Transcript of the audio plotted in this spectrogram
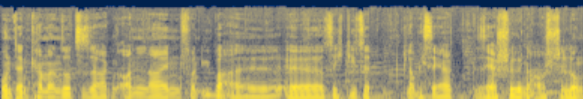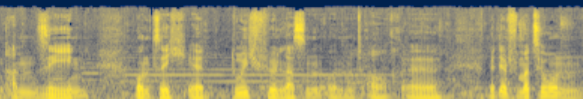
Und dann kann man sozusagen online von überall äh, sich diese, glaube ich, sehr, sehr schöne Ausstellung ansehen und sich äh, durchführen lassen und auch äh, mit Informationen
